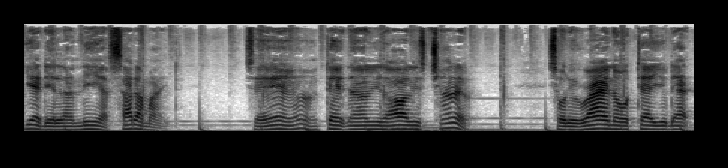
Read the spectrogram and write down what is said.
Yeah, the Lanier Sodomite. Say, yeah, take down all this channel. So the rhino tell you that,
